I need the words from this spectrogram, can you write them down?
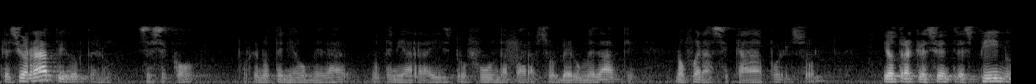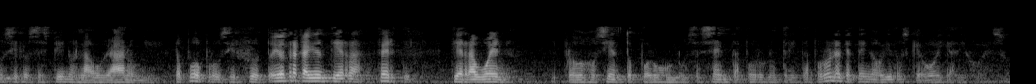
creció rápido pero se secó porque no tenía humedad, no tenía raíz profunda para absorber humedad que no fuera secada por el sol y otra creció entre espinos y los espinos la ahogaron y no pudo producir fruto. Y otra cayó en tierra fértil, tierra buena, y produjo ciento por uno, sesenta por uno, treinta por uno. que tenga oídos que oiga, dijo Jesús.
